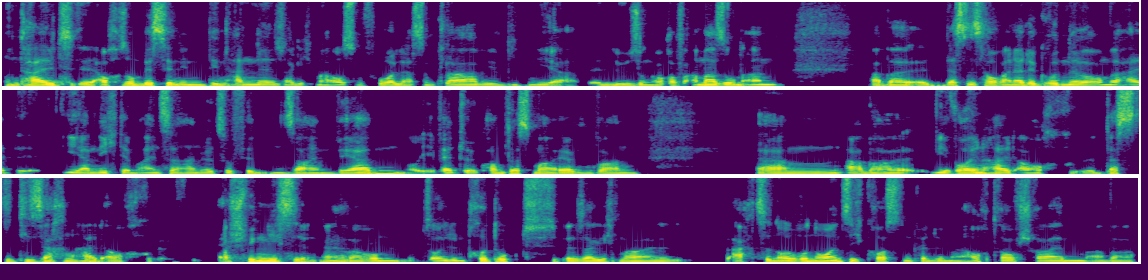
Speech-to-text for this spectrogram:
und halt äh, auch so ein bisschen den, den Handel, sage ich mal, außen vor lassen. Klar, wir bieten die Lösung auch auf Amazon an, aber äh, das ist auch einer der Gründe, warum wir halt eher nicht im Einzelhandel zu finden sein werden. Eventuell kommt das mal irgendwann. Ähm, aber wir wollen halt auch, dass die Sachen halt auch erschwinglich sind. Ne? Warum soll ein Produkt, äh, sage ich mal, 18,90 Euro kosten, könnte man auch draufschreiben, aber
